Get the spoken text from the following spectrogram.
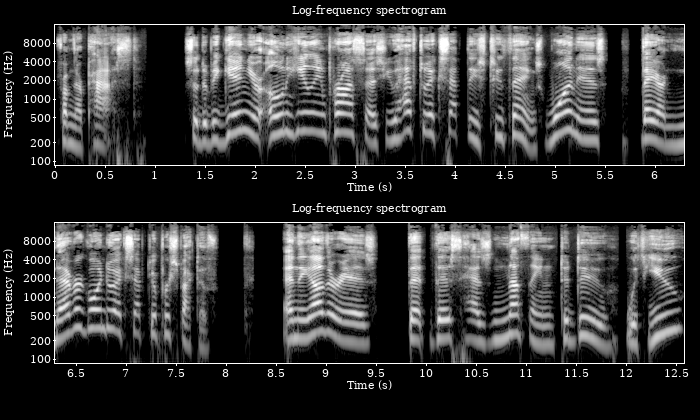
from their past. So, to begin your own healing process, you have to accept these two things. One is they are never going to accept your perspective. And the other is that this has nothing to do with you,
